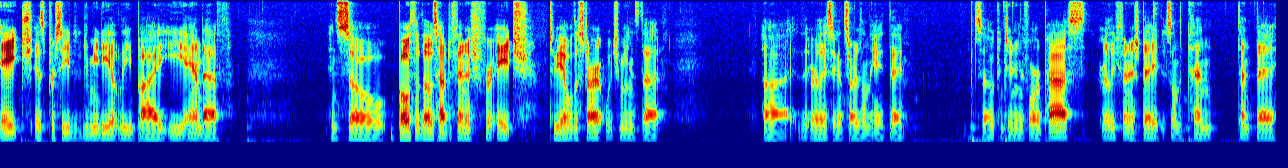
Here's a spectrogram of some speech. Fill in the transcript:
H is preceded immediately by E and F. And so both of those have to finish for H to be able to start, which means that uh, the earliest it can start is on the eighth day. So continuing the forward pass, early finish date is on the 10th, 10th day.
